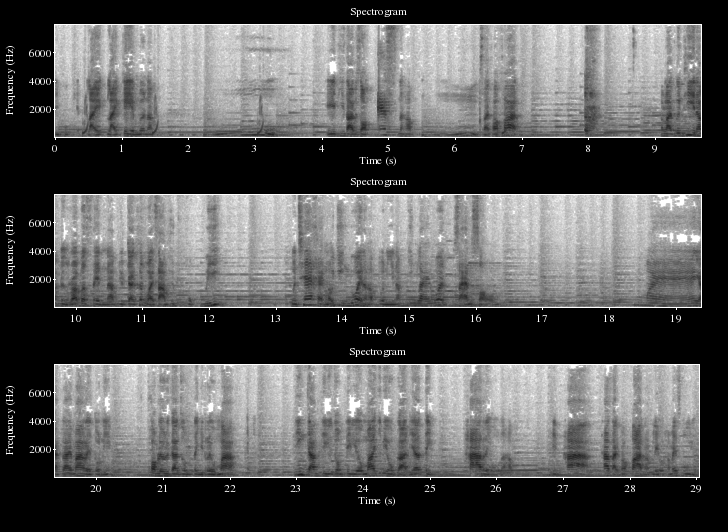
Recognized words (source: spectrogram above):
ดีภูเก็ตหลายหลายเกมด้วยนะอู้เอทีสามสองเอสนะครับอืมสายฟ้าฟาดำลายพื้นที่นะครับหนึ่งร้อยเปอร์เซ็นต์นะครับหยุดการเคลื่อนไหวสามจุดหกวิเหมือนแช่แข็งแล้วยิงด้วยนะครับ ตัวนี้นะยิงแรงด้วยแสนสองแหมอยากได้มากเลยตัวนี้ ความเร็วในการโจมตีเร็วมาก ยิ่งการตีโจมตีเร็วมากยิ่งมีโอกาสที่จะติดท่าเร็วนะครับติดท่าท่าสายฟ้าฟาดนะครับเร็วทำให้สตูอยู่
